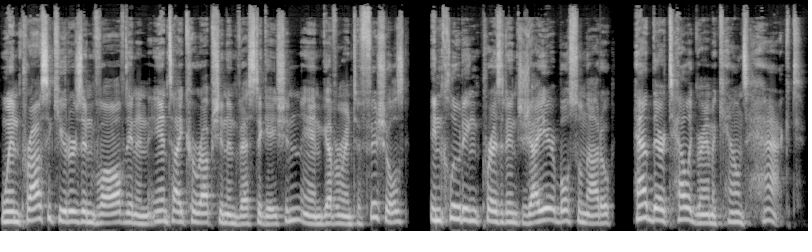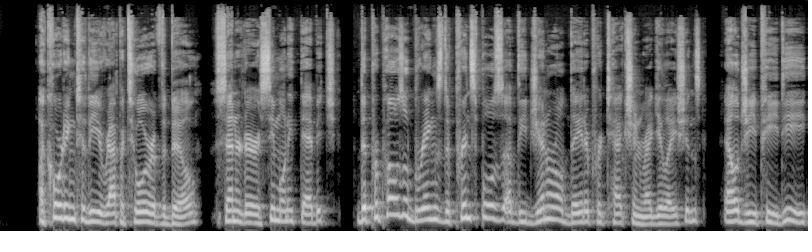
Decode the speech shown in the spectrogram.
when prosecutors involved in an anti corruption investigation and government officials, including President Jair Bolsonaro, had their Telegram accounts hacked. According to the rapporteur of the bill, Senator Simone Tebet, the proposal brings the principles of the General Data Protection Regulations, LGPD,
